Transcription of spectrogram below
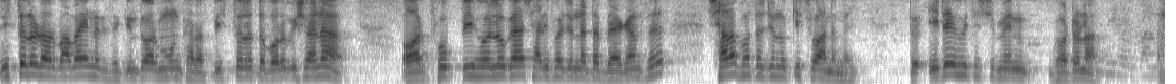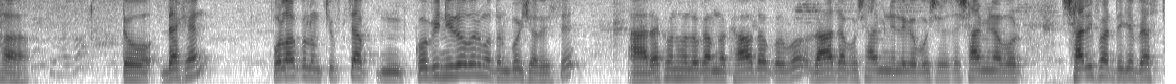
পিস্তলটা ওর বাবা এনে দিছে কিন্তু ওর মন খারাপ। পিস্তলে তো বড় বিষয় না। ওর ফুপ্পি হলো গা শারিফার জন্য একটা ব্যাগ আনছে। সারা সারাফাতের জন্য কিছু আনে নাই। তো এটাই হয়েছে সে মেন ঘটনা। হ্যাঁ। তো দেখেন পোলাও কলম চুপচাপ কবি নীরবের মতন বসে রয়েছে। আর এখন হলো আমরা খাওয়া দাওয়া করব। রাজ আবু শারমিনের লেগে বসে রয়েছে। শারমিন আবর শারিফার দিকে ব্যস্ত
